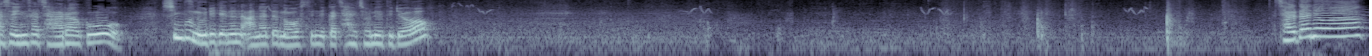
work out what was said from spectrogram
가서 인사 잘하고 신부 놀이개는 안 하다 넣었으니까 잘 전해드려. 잘 다녀와.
